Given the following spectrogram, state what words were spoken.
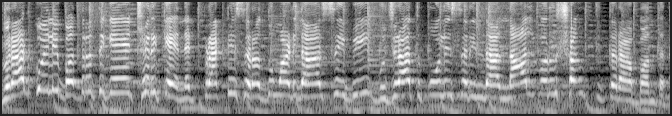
ವಿರಾಟ್ ಕೊಹ್ಲಿ ಭದ್ರತೆಗೆ ಎಚ್ಚರಿಕೆ. ನೆಟ್ ಪ್ರಾಕ್ಟೀಸ್ ರದ್ದು ಮಾಡಿದ ಆರ್ಸಿಬಿ ಗುಜರಾತ್ ಪೊಲೀಸರಿಂದ ನಾಲ್ವರು ಶಂಕಿತರ ಬಂಧನ.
